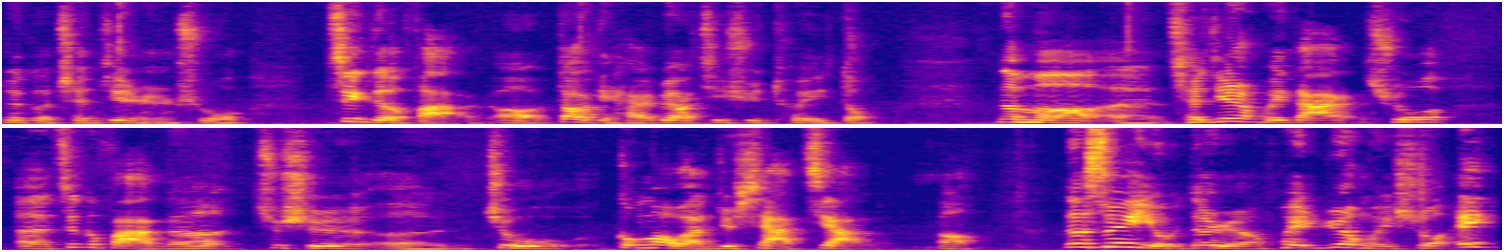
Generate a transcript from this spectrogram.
那个陈建仁说，这个法呃到底还要不要继续推动？那么呃陈建仁回答说。呃，这个法呢，就是呃，就公告完就下架了啊。那所以有的人会认为说，哎，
